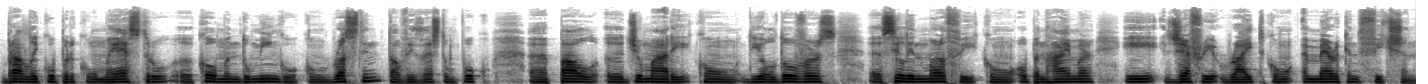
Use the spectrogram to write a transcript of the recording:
Bradley Cooper com o Maestro, uh, Coleman Domingo com Rustin, talvez esta um pouco, Paul Giamatti com The Holdovers, Cillian Murphy com Oppenheimer e Jeffrey Wright com American Fiction.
